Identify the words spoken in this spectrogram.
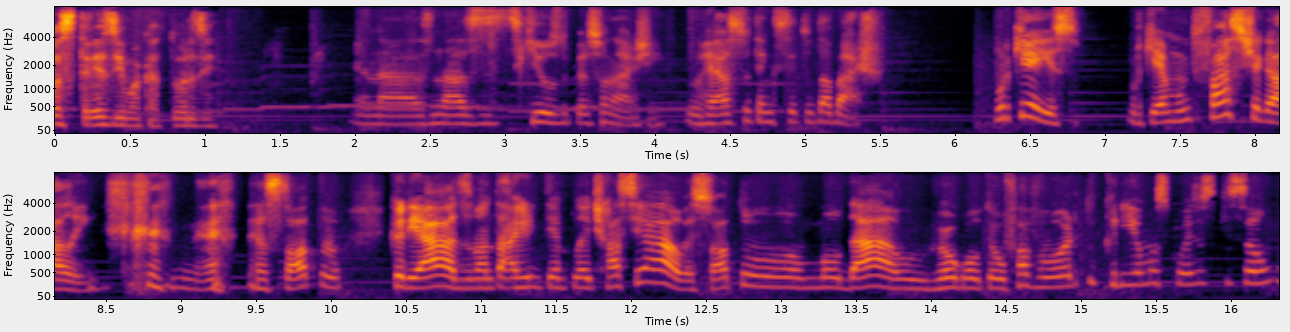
duas 13 e uma 14. É nas, nas skills do personagem. O resto tem que ser tudo abaixo. Por que isso? Porque é muito fácil chegar além. né? É só tu criar a desvantagem de template racial, é só tu moldar o jogo ao teu favor e tu cria umas coisas que são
